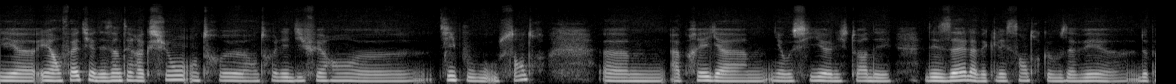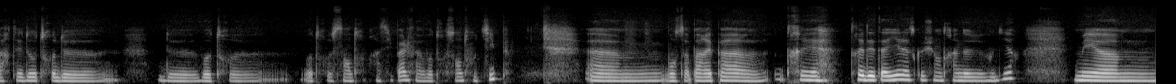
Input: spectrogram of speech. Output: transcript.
Et, en fait, il y a des interactions entre, entre les différents types ou, centres. après, il y, a, aussi l'histoire des, ailes avec les centres que vous avez de part et d'autre de, de votre, votre centre principal, enfin votre centre ou type. Euh, bon, ça paraît pas euh, très, très détaillé là ce que je suis en train de vous dire, mais, euh,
